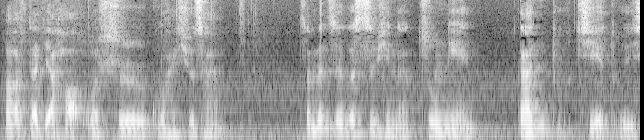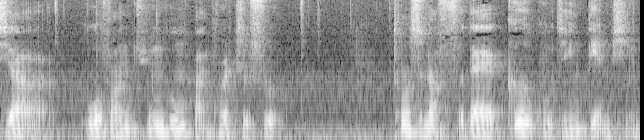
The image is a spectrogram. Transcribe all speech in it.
啊，大家好，我是国海修禅。咱们这个视频呢，重点单独解读一下国防军工板块指数，同时呢，附带个股进行点评。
